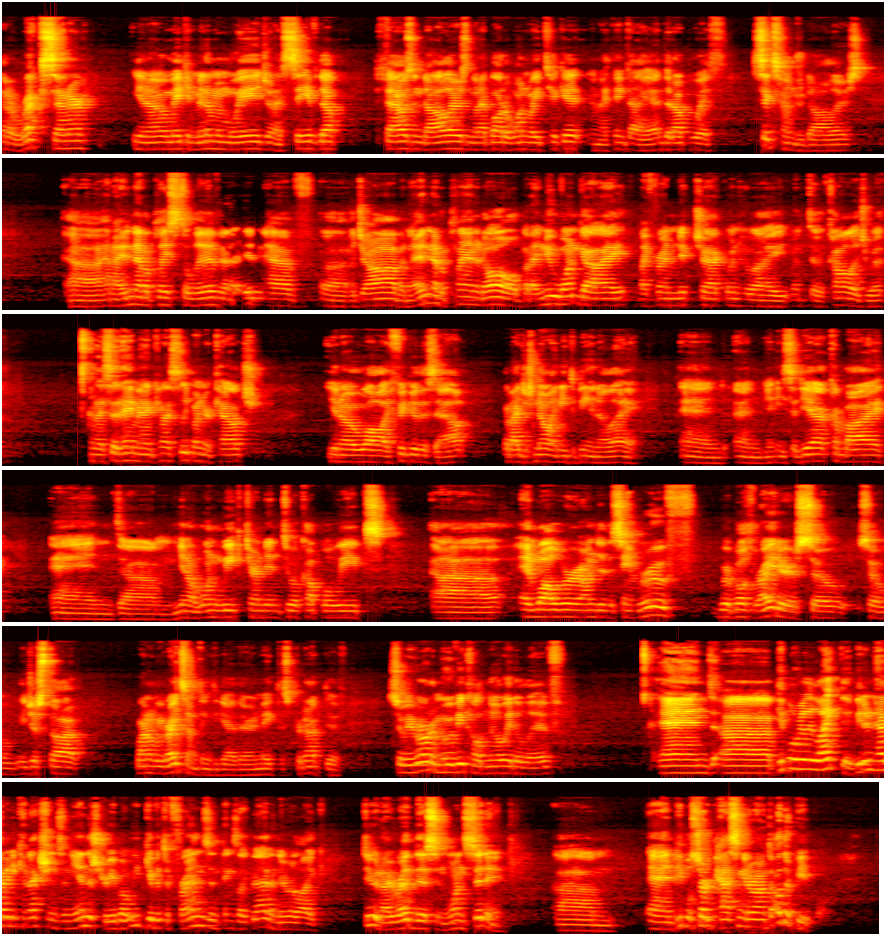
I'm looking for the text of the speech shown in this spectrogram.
at a rec center, you know, making minimum wage, and I saved up thousand dollars, and then I bought a one way ticket, and I think I ended up with six hundred dollars. Uh, and I didn't have a place to live, and I didn't have uh, a job, and I didn't have a plan at all. But I knew one guy, my friend Nick Chakwin, who I went to college with, and I said, "Hey man, can I sleep on your couch, you know, while I figure this out?" but I just know I need to be in LA. And, and, and he said, yeah, come by. And, um, you know, one week turned into a couple weeks. Uh, and while we're under the same roof, we're both writers. So, so we just thought, why don't we write something together and make this productive? So we wrote a movie called No Way to Live. And uh, people really liked it. We didn't have any connections in the industry, but we'd give it to friends and things like that. And they were like, dude, I read this in one sitting. Um, and people started passing it around to other people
